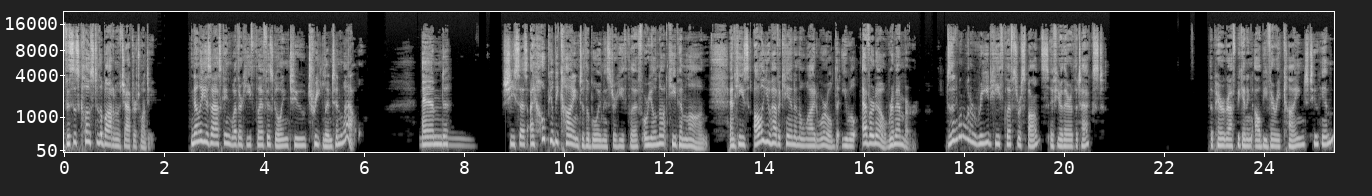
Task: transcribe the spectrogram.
this is close to the bottom of chapter 20. Nellie is asking whether Heathcliff is going to treat Linton well. And hmm. She says, I hope you'll be kind to the boy, Mr. Heathcliff, or you'll not keep him long. And he's all you have a akin in the wide world that you will ever know. Remember. Does anyone want to read Heathcliff's response if you're there at the text? The paragraph beginning, I'll be very kind to him.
